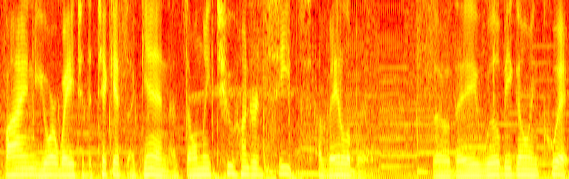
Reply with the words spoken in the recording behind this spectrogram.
find your way to the tickets. Again, it's only 200 seats available, so they will be going quick.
